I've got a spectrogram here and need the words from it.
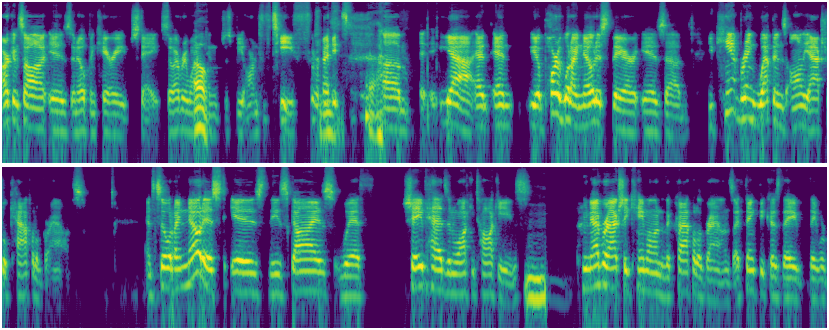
Arkansas is an open carry state, so everyone oh. can just be armed to the teeth, right? Yeah. Um, yeah, and and you know, part of what I noticed there is um, you can't bring weapons on the actual Capitol grounds. And so what I noticed is these guys with shaved heads and walkie-talkies. Mm-hmm who never actually came onto the Capitol grounds. I think because they they were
